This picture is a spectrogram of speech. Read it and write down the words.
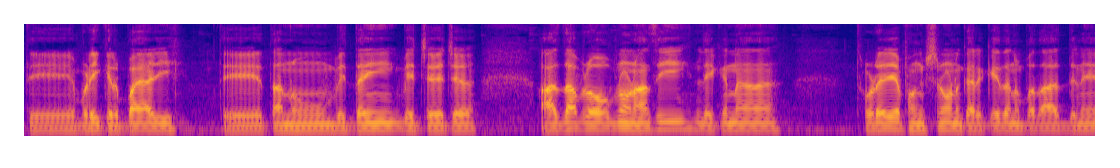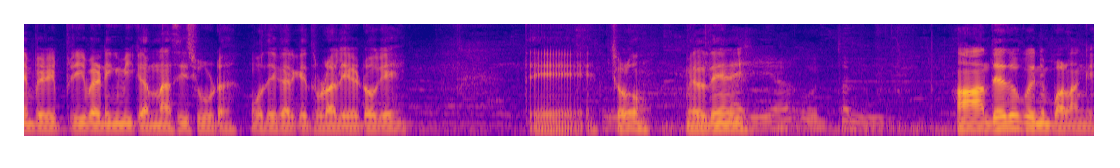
ਤੇ ਬੜੀ ਕਿਰਪਾ ਆ ਜੀ। ਤੇ ਤੁਹਾਨੂੰ ਇਦਾਂ ਹੀ ਵਿੱਚ ਵਿੱਚ ਅੱਜ ਦਾ ਵਲੌਗ ਬਣਾਉਣਾ ਸੀ, ਲੇਕਿਨ ਥੋੜੇ ਜਿਹੇ ਫੰਕਸ਼ਨ ਹੋਣ ਕਰਕੇ ਤੁਹਾਨੂੰ ਪਤਾ ਦਿਨੇ ਮੇਰੀ ਪ੍ਰੀ ਵੈਡਿੰਗ ਵੀ ਕਰਨਾ ਸੀ ਸ਼ੂਟ ਉਹਦੇ ਕਰਕੇ ਥੋੜਾ ਲੇਟ ਹੋ ਗਏ। ਤੇ ਚਲੋ ਮਿਲਦੇ ਆ ਜੀ ਹਾਂ ਦੇ ਦਿਓ ਕੋਈ ਨਹੀਂ ਪਾਲਾਂਗੇ।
